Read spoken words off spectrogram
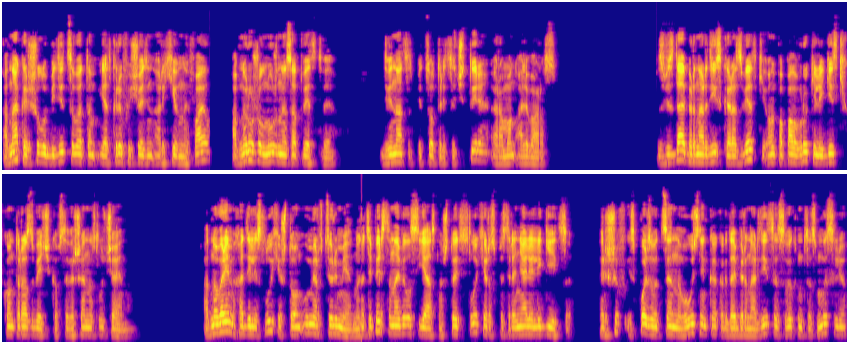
Однако решил убедиться в этом и, открыв еще один архивный файл, обнаружил нужное соответствие. 12534 Рамон Альварес. Звезда бернардийской разведки, он попал в руки легийских контрразведчиков совершенно случайно. Одно время ходили слухи, что он умер в тюрьме, но теперь становилось ясно, что эти слухи распространяли легийцы, решив использовать ценного узника, когда бернардийцы свыкнутся с мыслью,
